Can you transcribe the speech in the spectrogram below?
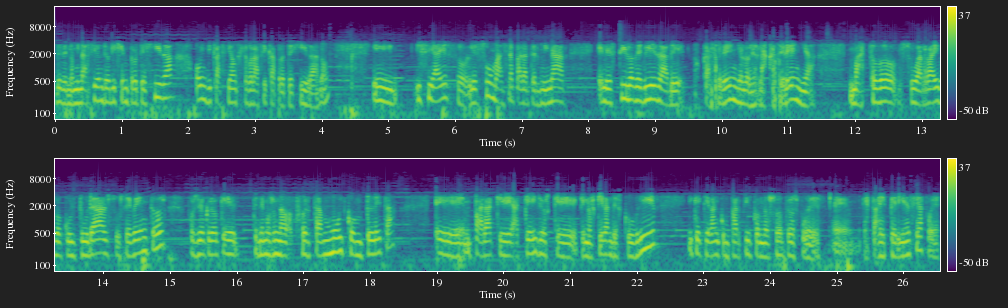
de denominación de origen protegida o indicación geográfica protegida. ¿no? Y, si a eso le sumas, ya para terminar, el estilo de vida de los casereños, los, las casereñas, más todo su arraigo cultural, sus eventos, pues yo creo que tenemos una oferta muy completa eh, para que aquellos que, nos quieran descubrir y que quieran compartir con nosotros pues eh, estas experiencias, pues,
